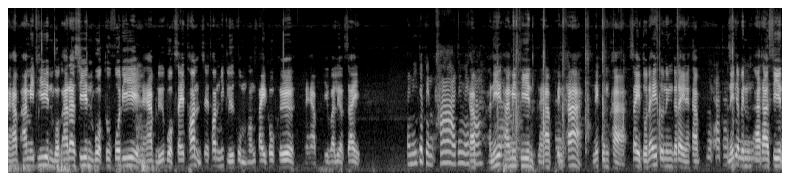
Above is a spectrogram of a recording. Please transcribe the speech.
นะครับอะมิทีนบวกอาราซินบวกทูโฟดีนะครับ หรือบวกไซทอนไซทอนมิกหรือกลุ่มของไตรโคเพอร์นะครับ ที่ว่าเลือกใส่ อันนี้จะเป็นค่าใช่ไหมครับ คะอันนี้อะมิทีนนะครับ เป็นค่าในกลุ่มขาใส่ตัวใดตัวหนึ่งก็ได้นะครับ มีอาทาอันนี้จะเป็นอาทาซีน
